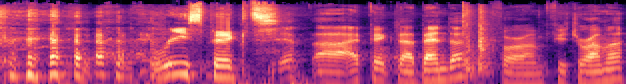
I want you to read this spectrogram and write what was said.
Reese picked. Yep. Uh, I picked uh, Bender for um, Futurama.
